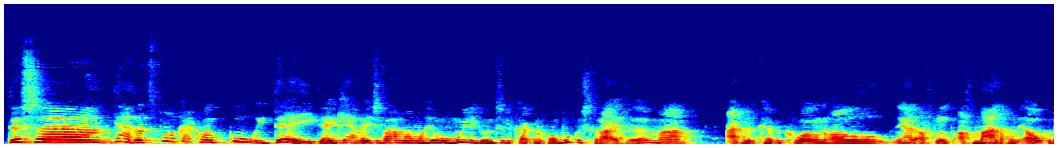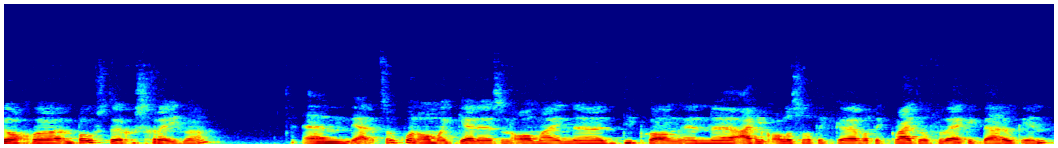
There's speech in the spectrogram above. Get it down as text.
Dus uh, ja, dat vond ik eigenlijk wel een cool idee. Ik denk, ja, weet je, waarom allemaal heel moeilijk doen? Natuurlijk ga ik nog wel boeken schrijven, maar eigenlijk heb ik gewoon al ja, de afgelopen acht maanden gewoon elke dag uh, een post uh, geschreven. En ja, dat is ook gewoon al mijn kennis en al mijn uh, diepgang en eigenlijk alles wat ik, wat ik kwijt wil verwerk ik daar ook in.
